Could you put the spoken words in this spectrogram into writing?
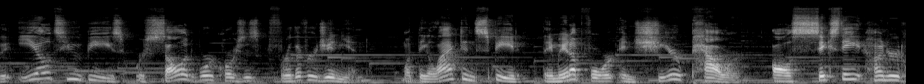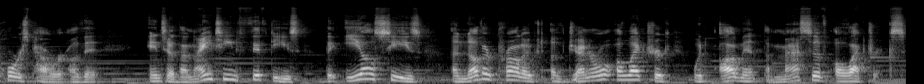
The EL2Bs were solid workhorses for the Virginian. What they lacked in speed, they made up for in sheer power, all 6,800 horsepower of it. Into the 1950s, the ELCs, another product of General Electric, would augment the massive electrics,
